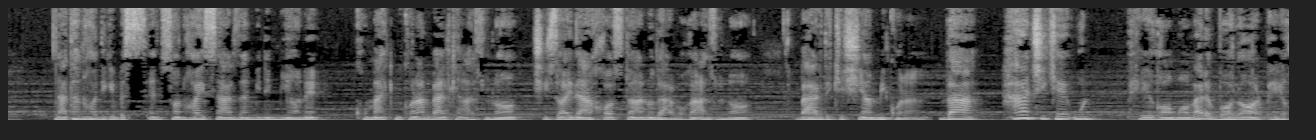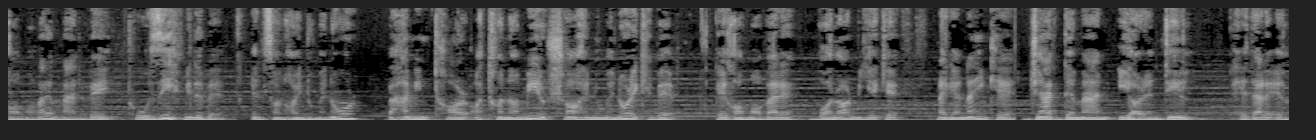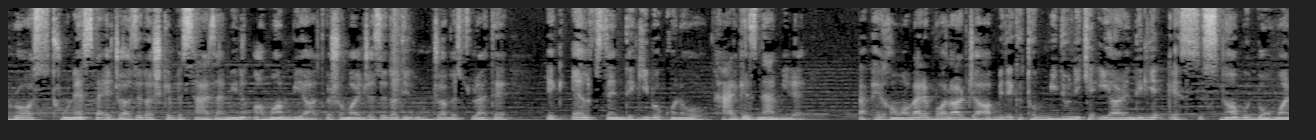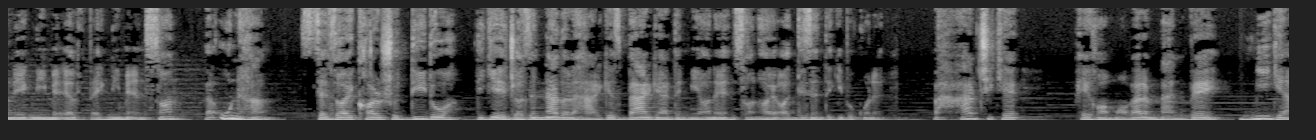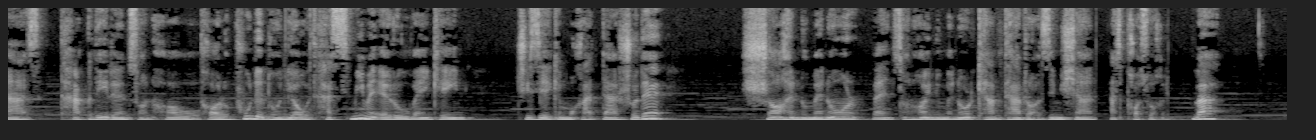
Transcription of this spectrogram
نه تنها دیگه به انسانهای سرزمین میانه کمک می‌کنن بلکه از اونا چیزهایی درخواست دارن و در واقع از اونا بردکشی هم می‌کنن. و هرچی که اون پیغام آور والار پیغام آور منوی توضیح میده به انسانهای نومنور و همین تار آتانامیر شاه نومنوره که به پیغام آور والار میگه که مگر نه اینکه جد من ایارندیل پدر الروس تونست و اجازه داشت که به سرزمین آمان بیاد و شما اجازه دادین اونجا به صورت یک الف زندگی بکنه و هرگز نمیره. و پیغام آور والار جواب میده که تو می‌دونی که ایارندیل یک استثنا بود به عنوان یک نیمه الف و یک نیمه انسان و اون هم سزای کارش رو دید و دیگه اجازه نداره هرگز برگرده میان انسانهای عادی زندگی بکنه. و هرچی که پیغام آور منوی میگه از تقدیر انسانها و تار و پود دنیا و تصمیم ارو و اینکه این چیزیه که مقدر شده شاه نومنور و انسانهای نومنور کمتر راضی میشن از پاسخ و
